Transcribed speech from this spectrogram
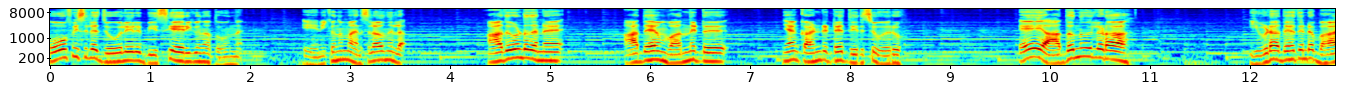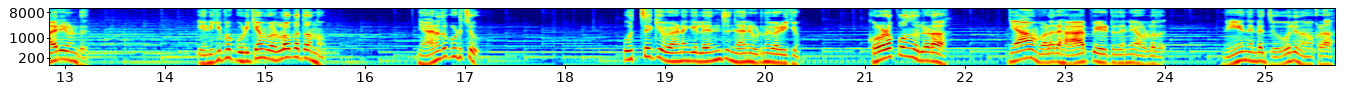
ഓഫീസിലെ ജോലിയിൽ ബിസി ആയിരിക്കുമെന്നാ തോന്നുന്നത് എനിക്കൊന്നും മനസ്സിലാവുന്നില്ല. അതുകൊണ്ട് തന്നെ അദ്ദേഹം വന്നിട്ട് ഞാൻ കണ്ടിട്ടേ തിരിച്ചു വരൂ. ഏയ് അതൊന്നുമില്ലടാ. ഇവിടെ അദ്ദേഹത്തിന്റെ ഭാര്യയുണ്ട്. എനിക്കിപ്പോൾ കുടിക്കാൻ വെള്ളമൊക്കെ തന്നു. ഞാനത് കുടിച്ചു. ഉച്ചയ്ക്ക് വേണമെങ്കിൽ ലഞ്ച് ഞാൻ ഇവിടുന്ന് കഴിക്കും. കുഴപ്പമൊന്നുമില്ലടാ. ഞാൻ വളരെ ഹാപ്പി ആയിട്ട് തന്നെയാണ് ഉള്ളത്. നീ നിന്റെ ജോലി നോക്കടാ.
